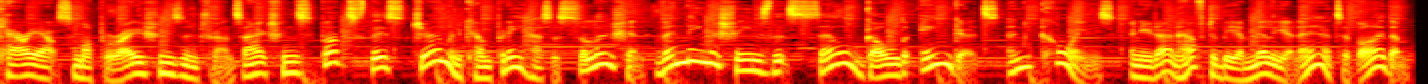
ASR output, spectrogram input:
carry out some operations and transactions, but this German company has a solution vending machines that sell gold ingots and coins, and you don't have to be a millionaire to buy them.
